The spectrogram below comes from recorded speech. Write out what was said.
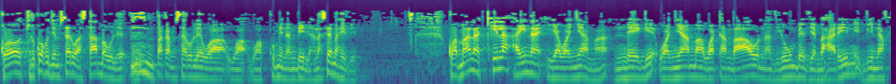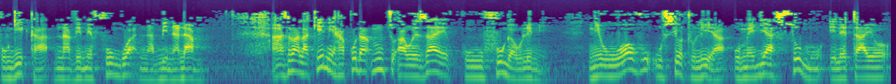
Kwao tulikuwa kwenye mstari wa saba ule mpaka mstari ule wa, wa, wa kumi na mbili. Anasema hivi kwa maana kila aina ya wanyama ndege wanyama watambaao na viumbe vya baharini vinafugika na vimefugwa na binadamu. Anasema lakini hakuna mtu awezaye kuufuga ulimi. Ni uovu usiotulia umejaa sumu iletayo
